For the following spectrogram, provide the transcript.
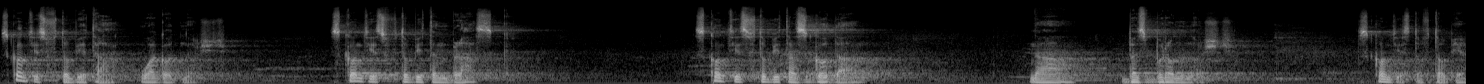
Skąd jest w tobie ta łagodność? Skąd jest w tobie ten blask? Skąd jest w tobie ta zgoda na bezbronność? Skąd jest to w tobie?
